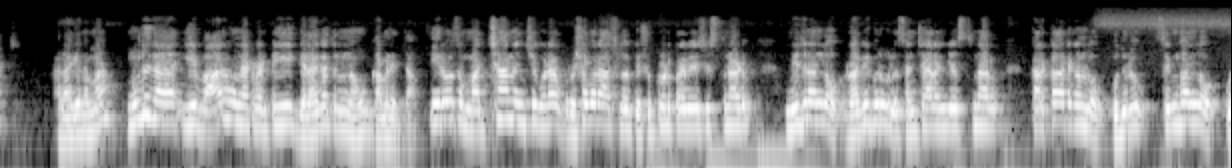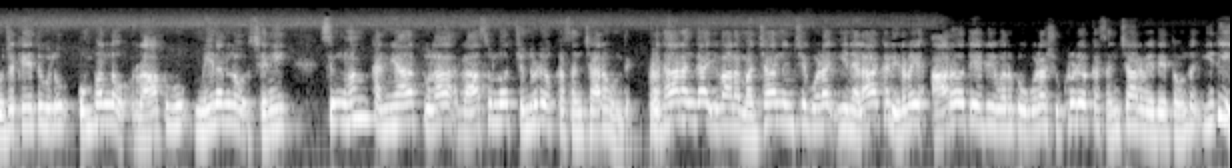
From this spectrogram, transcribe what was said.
అలాగేనమ్మా. ముందుగా ఈ వారం ఉన్నటువంటి గ్రహగతులను గమనిద్దాం. ఈ రోజు మధ్యాహ్నం నుంచి కూడా వృషభ రాశిలోకి శుక్రుడు ప్రవేశిస్తున్నాడు. మిథునంలో రవి గురువులు సంచారం చేస్తున్నారు. కర్కాటకంలో బుధుడు సింహంలో కుజకేతువులు కుంభంలో రాహువు మీనంలో శని సింహం కన్యా తుల రాసుల్లో చంద్రుడి యొక్క సంచారం ఉంది. ప్రధానంగా ఇవాళ మధ్యాహ్నం నుంచి కూడా ఈ నెలాఖరు ఇరవై ఆరో తేదీ వరకు కూడా శుక్రుడి యొక్క సంచారం ఏదైతే ఉందో ఇది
